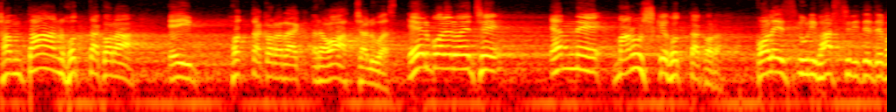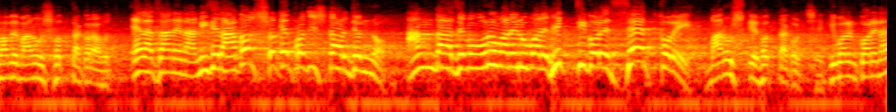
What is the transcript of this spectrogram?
সন্তান হত্যা করা, এই হত্যা করার এক রেওয়াজ চালু আছে। এরপরে রয়েছে এমনে মানুষকে হত্যা করা। কলেজ, ইউনিভার্সিটিতে যেভাবে মানুষ হত্যা করা হচ্ছে এরা জানে না নিজের আদর্শকে প্রতিষ্ঠার জন্য আন্দাজ এবং অনুমানের উপরে ভিত্তি করে জেদ করে মানুষকে হত্যা করছে। কি বলেন, করে না?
